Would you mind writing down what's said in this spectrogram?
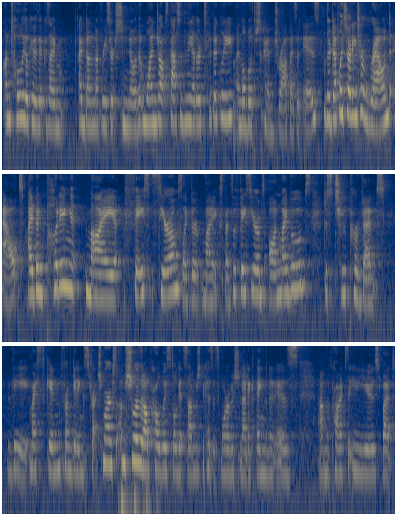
I'm totally okay with it because I'm I've done enough research to know that one drops faster than the other typically, and they'll both just kind of drop as it is. They're definitely starting to round out. I've been putting my face serums, like they're my expensive face serums on my boobs just to prevent the my skin from getting stretch marks. I'm sure that I'll probably still get some just because it's more of a genetic thing than it is um, the products that you used, but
